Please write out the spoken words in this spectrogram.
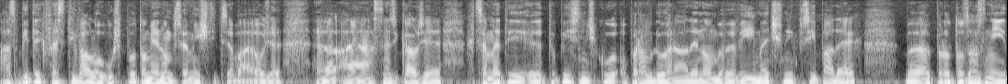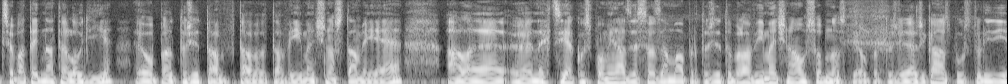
a zbytek festivalu už potom jenom přemýšlí třeba, jo, že, eh, a já jsem říkal, že chceme ty, tu písničku opravdu hrát jenom ve výjimečných případech, proto zazní třeba teď na té lodi, jo, protože ta, ta, ta výjimečnost tam je, ale nechci jako vzpomínat se slzama, protože to byla výjimečná osobnost, jo, protože já říkám, spoustu lidí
